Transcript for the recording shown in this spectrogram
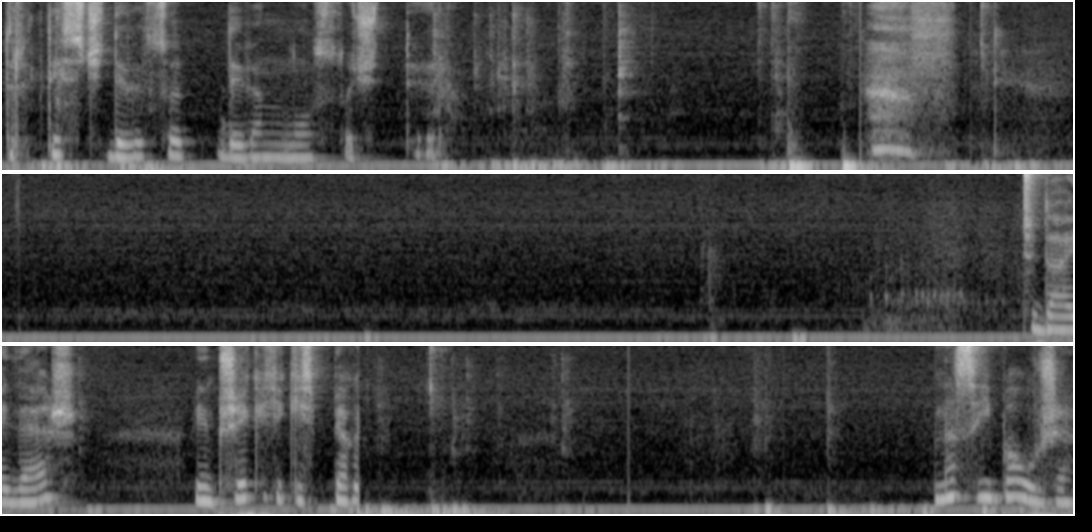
3994. Сюди йдеш. Він пшикать якісь п'ять. Нас заїбав уже.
